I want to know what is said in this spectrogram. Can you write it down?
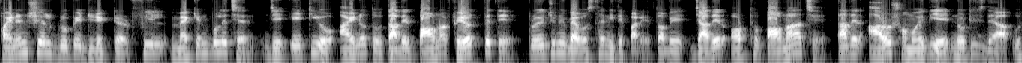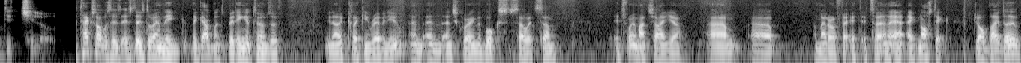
ফাইন্যান্সিয়াল গ্রুপের ডিরেক্টর ফিল ম্যাকেন বলেছেন যে এটিও আইনত তাদের পাওনা ফেরত পেতে প্রয়োজনীয় ব্যবস্থা নিতে পারে তবে যাদের অর্থ পাওনা আছে তাদের আরও সময় দিয়ে নোটিশ দেওয়া উচিত ছিল tax office is, is, is doing the, the government's bidding in terms of you know, collecting revenue and, and, and squaring the books. So it's, um, it's very much a, uh, um, uh, a matter of fact, it, it's an agnostic job they do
